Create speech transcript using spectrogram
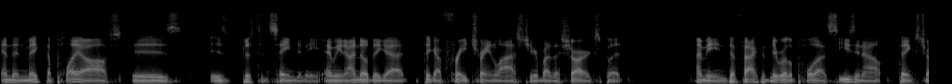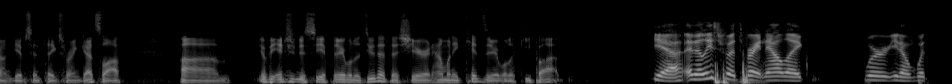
and then make the playoffs is is just insane to me. I mean, I know they got they got freight train last year by the Sharks, but I mean, the fact that they were able to pull that season out, thanks John Gibson, thanks Ryan Getzlaff, um, it'll be interesting to see if they're able to do that this year and how many kids they're able to keep up. Yeah, and at least with right now, like we're you know with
